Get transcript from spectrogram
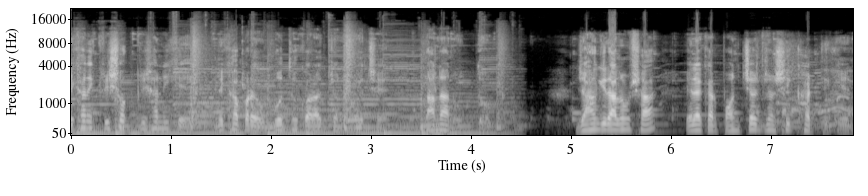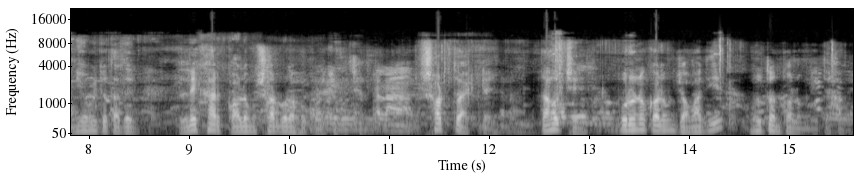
এখানে কৃষক কৃষানীকে লেখাপড়ায় উদ্বুদ্ধ করার জন্য রয়েছে নানান উদ্যোগ। জাহাঙ্গীর আলম শাহ এলাকার পঞ্চাশ জন শিক্ষার্থীকে নিয়মিত তাদের লেখার কলম সরবরাহ করে চলেছেন। শর্ত একটাই তা হচ্ছে পুরনো কলম জমা দিয়ে নতুন কলম নিতে হবে।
